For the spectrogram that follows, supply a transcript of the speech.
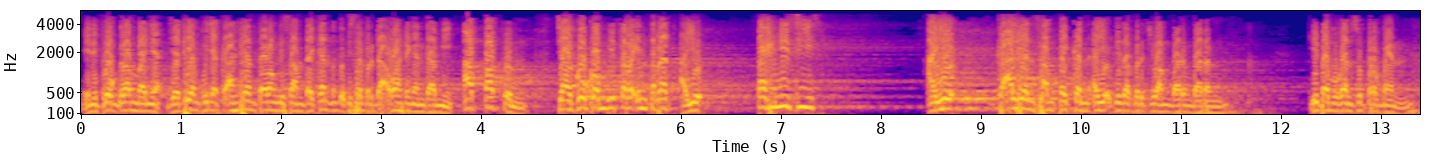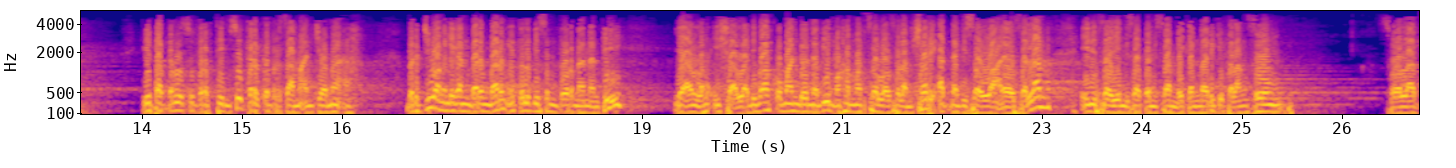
Ini program banyak. Jadi yang punya keahlian tolong disampaikan untuk bisa berdakwah dengan kami. Apa pun. Jago komputer, internet. Ayo. Teknisi. Ayo. Keahlian sampaikan. Ayo kita berjuang bareng-bareng. Kita bukan superman. Kita perlu super team. Super kebersamaan jamaah berjuang dengan bareng-bareng itu lebih sempurna nanti. Ya Allah, insya Allah di bawah komando Nabi Muhammad SAW, syariat Nabi SAW, ini saya yang bisa kami sampaikan. Mari kita langsung sholat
